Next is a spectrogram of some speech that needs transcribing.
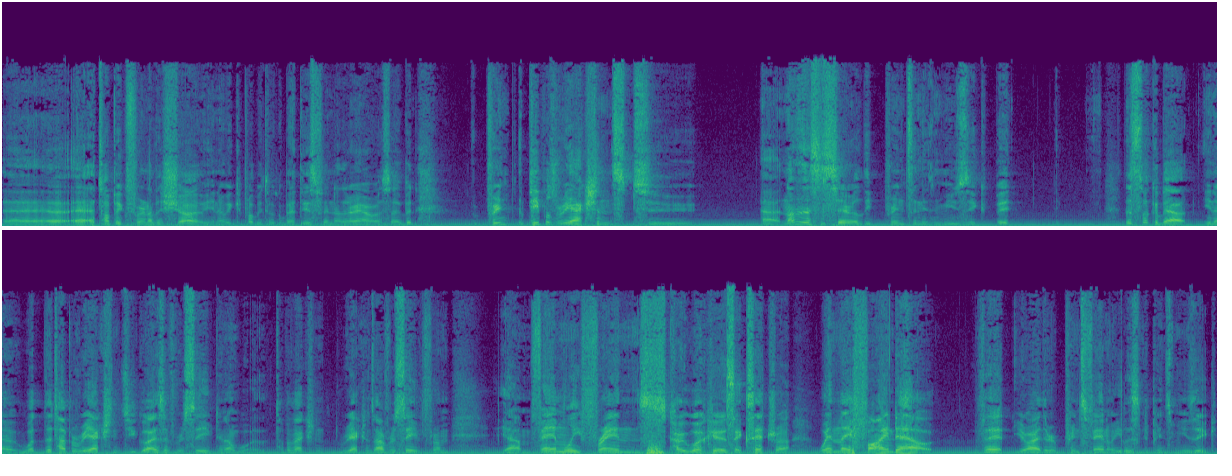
uh, a topic for another show. You know, we could probably talk about this for another hour or so. But print, people's reactions to uh, not necessarily Prince and his music, but let's talk about you know what the type of reactions you guys have received. You know, what type of action reactions I've received from um, family, friends, co-workers, etc. When they find out that you're either a Prince fan or you listen to Prince music.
